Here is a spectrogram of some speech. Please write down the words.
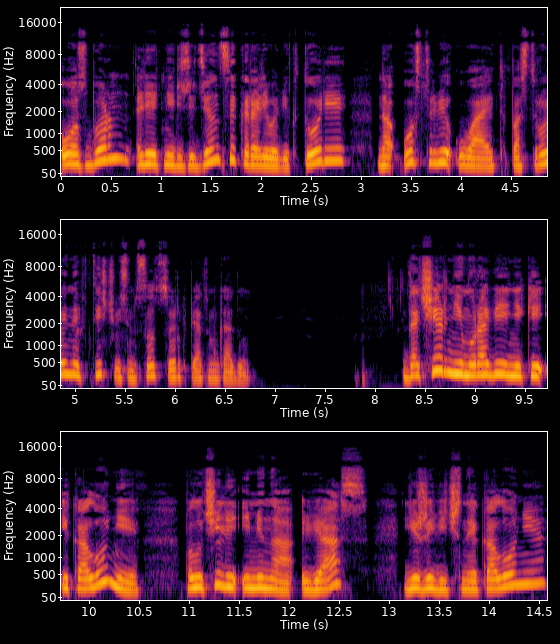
Осборн — летняя резиденция королевы Виктории на острове Уайт, построенная в 1845 году. Дочерние муравейники и колонии получили имена Вяз, ежевичная колония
